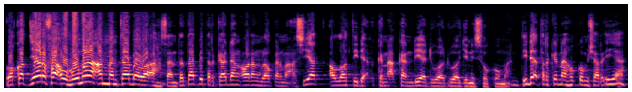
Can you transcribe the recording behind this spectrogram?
Waqad yarfa'uhuma amman taba wa ahsan. Tetapi terkadang orang melakukan maksiat, Allah tidak kenakan dia dua-dua jenis hukuman. Tidak terkena hukum syariah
